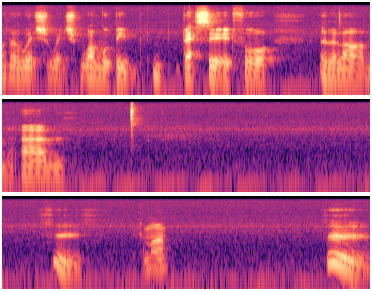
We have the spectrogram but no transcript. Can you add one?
I don't know which which one would be best suited for an alarm. Um, hmm. Come on. Hmm.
